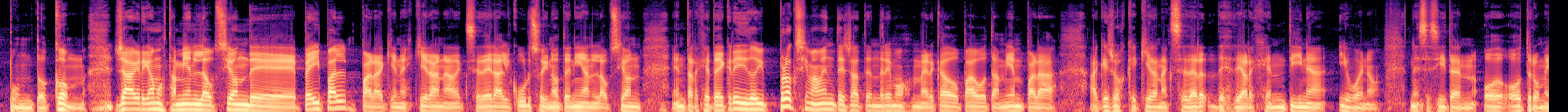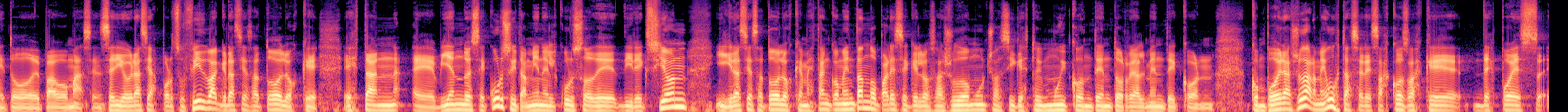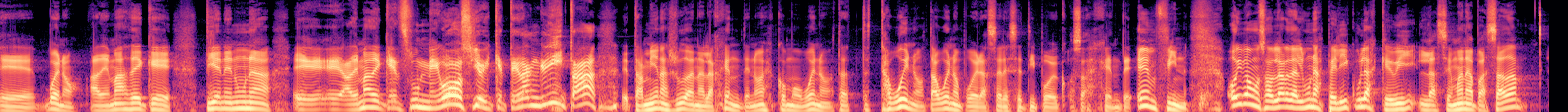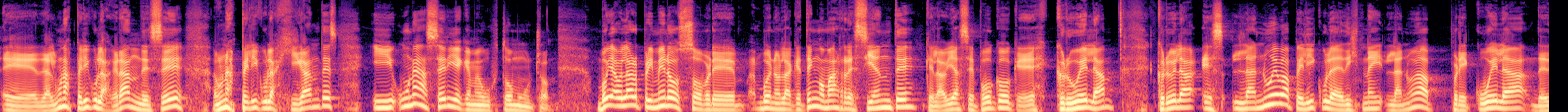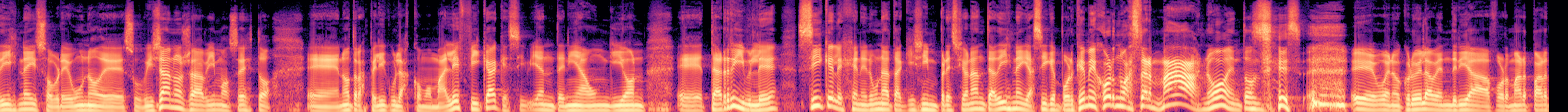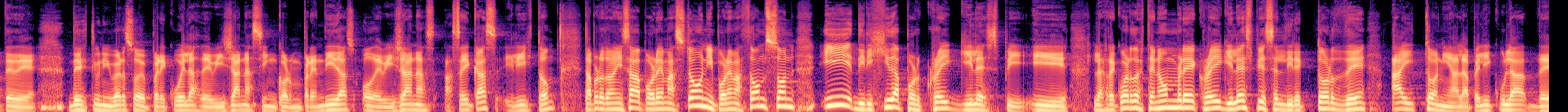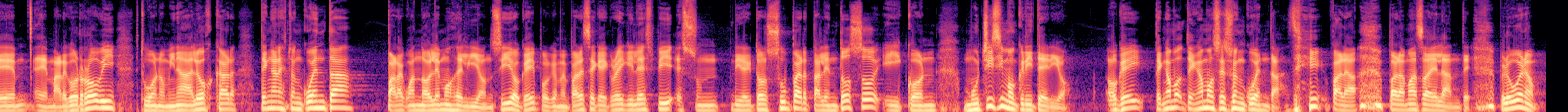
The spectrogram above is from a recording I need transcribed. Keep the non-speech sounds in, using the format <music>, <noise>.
ya agregamos también la opción de PayPal para quienes quieran acceder al curso y no tenían la opción en tarjeta de crédito. Y próximamente ya tendremos Mercado Pago también para aquellos que quieran acceder desde Argentina y bueno, necesiten otro método de pago más. En serio, gracias por su feedback, gracias a todos los que están eh, viendo ese curso y también el curso de dirección y gracias a todos los que me están comentando. Parece que los ayudó mucho, así que estoy muy contento realmente con, con poder ayudar. Me gusta hacer esas cosas que después, eh, bueno, además de que tienen una, eh, eh, además de que es un negocio y que te dan grita, también ayudan a la gente, ¿no? Es como, bueno, está, está, bueno, está bueno poder hacer ese tipo de cosas, gente. En fin, hoy vamos a hablar de algunas películas que vi la semana pasada. De algunas películas grandes, ¿eh? algunas películas gigantes y una serie que me gustó mucho. Voy a hablar primero sobre, bueno, la que tengo más reciente, que la vi hace poco, que es Cruella. Cruella es la nueva película de Disney, la nueva precuela de Disney sobre uno de sus villanos. Ya vimos esto eh, en otras películas como Maléfica, que si bien tenía un guion eh, terrible, sí que le generó una taquilla impresionante a Disney, así que ¿por qué mejor no hacer más? ¿No? <laughs> Entonces, eh, bueno, Cruella vendría a formar parte de, de este universo de precuelas de villanas incomprendidas o de villanas a secas y listo. Está protagonizada por Emma Stone y por Emma Thompson y dirigida por Craig Gillespie. Y les recuerdo este nombre, Craig Gillespie es el director de I, la película de eh, Margot Robbie, estuvo nominada al Oscar. Tengan esto en cuenta, para cuando hablemos del guion, ¿sí? ¿Ok? Porque me parece que Craig Gillespie es un director súper talentoso y con muchísimo criterio. ¿Ok? Tengamos, tengamos eso en cuenta. <laughs> Para, para más adelante. Pero bueno,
